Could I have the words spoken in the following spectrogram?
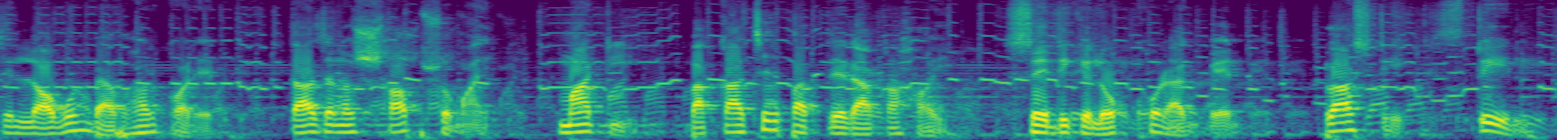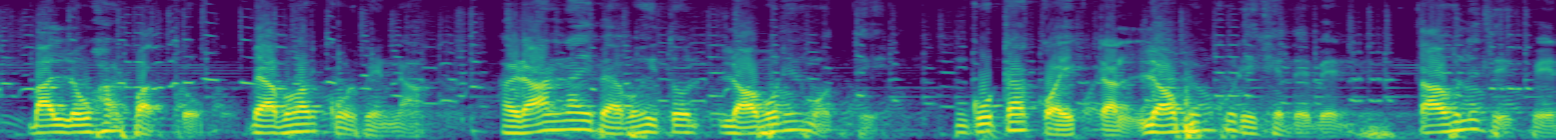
যে লবণ ব্যবহার করেন তা যেন সব সময় মাটি বা কাচের পাত্রে রাখা হয়, সেদিকে লক্ষ্য রাখবেন। প্লাস্টিক, স্টিল বা লোহার পাত্র ব্যবহার করবেন না। রান্নায় ব্যবহৃত লবণের মধ্যে গোটা কয়েকটা লবঙ্গ রেখে দেবেন। তাহলে দেখবেন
